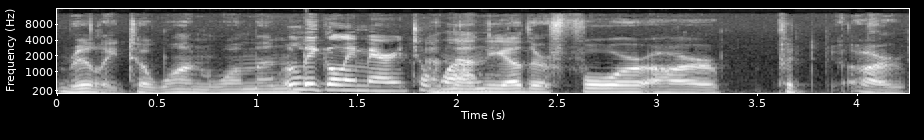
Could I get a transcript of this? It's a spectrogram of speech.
really to one woman, legally married to and one. And then the other four are are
